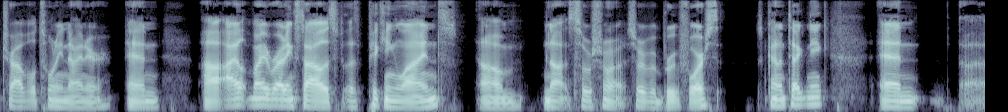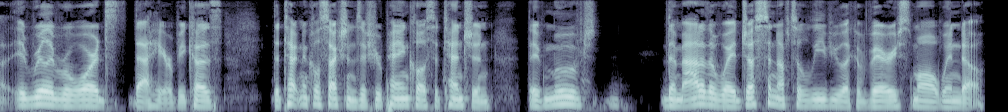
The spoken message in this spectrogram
travel 29er and uh, I my riding style is, picking lines, um, not so sort of a brute force kind of technique, and uh, it really rewards that here because the technical sections, if you're paying close attention, they've moved them out of the way just enough to leave you like a very small window,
